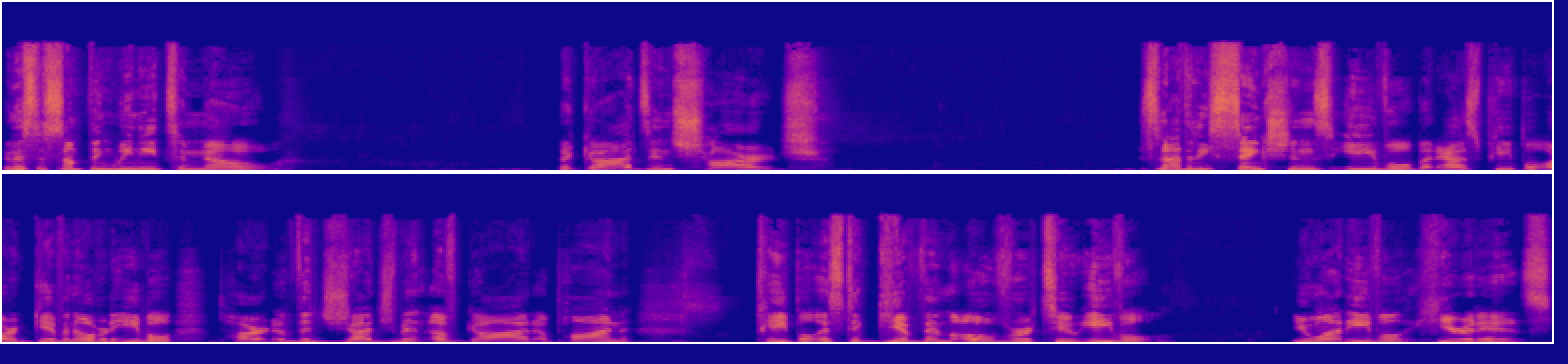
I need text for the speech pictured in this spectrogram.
And this is something we need to know that God's in charge. It's not that he sanctions evil, but as people are given over to evil, part of the judgment of God upon people is to give them over to evil. You want evil? Here it is.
